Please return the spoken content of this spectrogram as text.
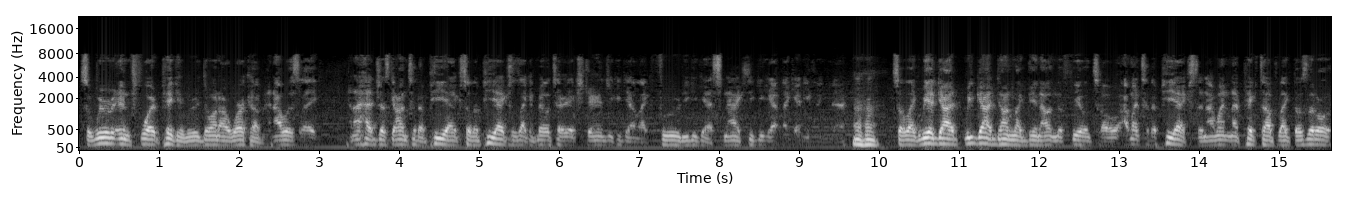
So we were in Fort Pickett. We were doing our workup, and I was like, and I had just gotten to the PX. So the PX is like a military exchange. You could get like food, you could get snacks, you could get like anything there. Uh-huh. So like we had got we got done like being out in the field. So I went to the PX and I went and I picked up like those little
